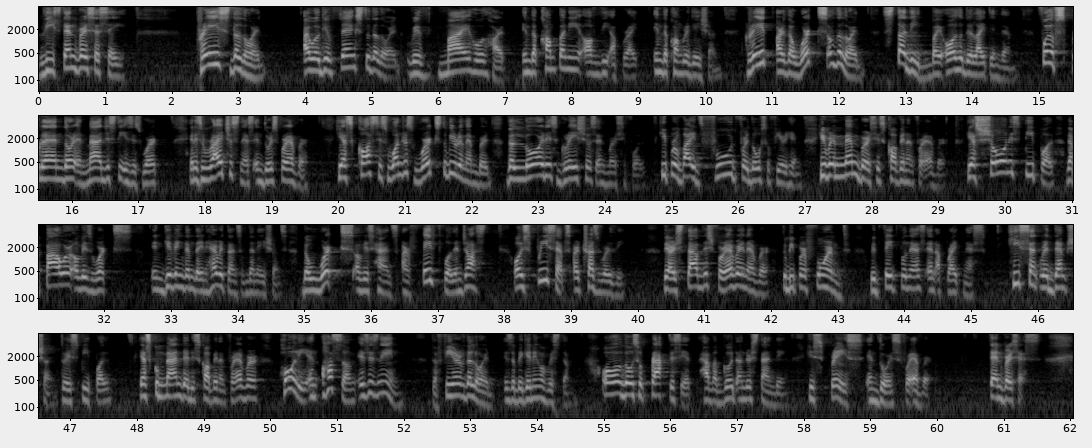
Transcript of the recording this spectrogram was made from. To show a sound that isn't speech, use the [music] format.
These 10 verses say, Praise the Lord. I will give thanks to the Lord with my whole heart in the company of the upright, in the congregation. Great are the works of the Lord, studied by all who delight in them. Full of splendor and majesty is his work, and his righteousness endures forever. He has caused his wondrous works to be remembered. The Lord is gracious and merciful. He provides food for those who fear him. He remembers his covenant forever. He has shown his people the power of his works in giving them the inheritance of the nations. The works of his hands are faithful and just. All his precepts are trustworthy. They are established forever and ever to be performed with faithfulness and uprightness. He sent redemption to his people. He has commanded his covenant forever. Holy and awesome is his name. The fear of the Lord is the beginning of wisdom. All those who practice it have a good understanding. His praise endures forever. 10 verses.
